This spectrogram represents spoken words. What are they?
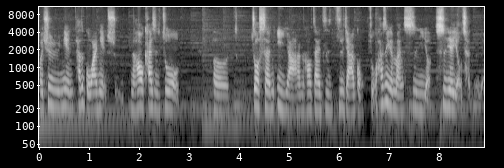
回去念，他是国外念书，然后开始做呃做生意呀、啊，然后在自自家工作，他是一个蛮事业有事业有成的人，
